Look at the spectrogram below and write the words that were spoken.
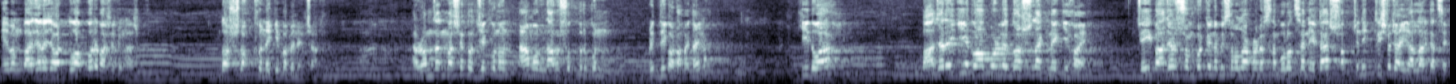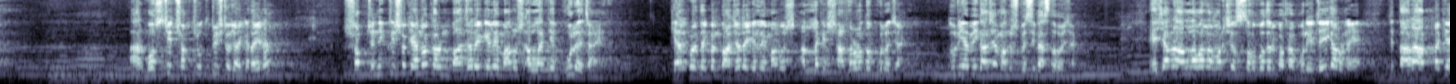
এবং বাজারে যাওয়ার দোয়া করে বাসা চলে আসবেন। দশ লক্ষ নাকি পাবেন ইনশাআল্লাহ। আর রমজান মাসে তো যে কোনো আমল আরও সত্তর গুণ বৃদ্ধি করা হয়, তাই না? কি দোয়া? বাজারে গিয়ে দোয়া পড়লে দশ লাখ নাকি হয়। যেই বাজার সম্পর্কে নবী সাল্লাহ আসলাম বলেছেন, এটা সবচেয়ে নিকৃষ্ট জায়গা আল্লাহর কাছে। আর মসজিদ সবচেয়ে উৎকৃষ্ট জায়গা, তাই না? সবচেয়ে নিকৃষ্ট কেন? কারণ বাজারে গেলে মানুষ আল্লাহকে ভুলে যায়। খেয়াল করে দেখবেন বাজারে গেলে মানুষ আল্লাহকে সাধারণত ভুলে যায়। দুনিয়াবি কাজে মানুষ বেশি ব্যস্ত হয়ে যায়। এই যে আমরা আল্লাহ মানুষের সহবতের কথা বলি, এটাই কারণে যে তারা আপনাকে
